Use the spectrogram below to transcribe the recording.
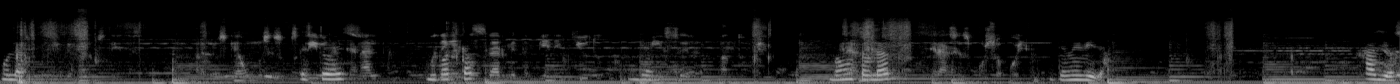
Hola. para los que aún no se Esto suscriben al es canal, pueden podcast. encontrarme también en YouTube como Mr. Panducho. Vamos a hablar Gracias por su apoyo. de mi vida. Adiós.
